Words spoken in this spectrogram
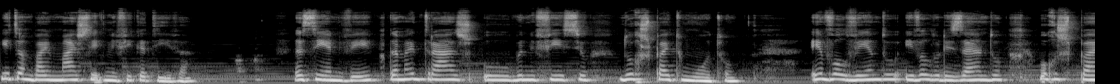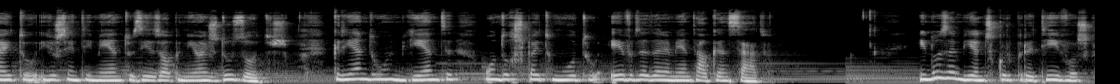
e também mais significativa. A CNV também traz o benefício do respeito mútuo envolvendo e valorizando o respeito e os sentimentos e as opiniões dos outros, criando um ambiente onde o respeito mútuo é verdadeiramente alcançado. E nos ambientes corporativos,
